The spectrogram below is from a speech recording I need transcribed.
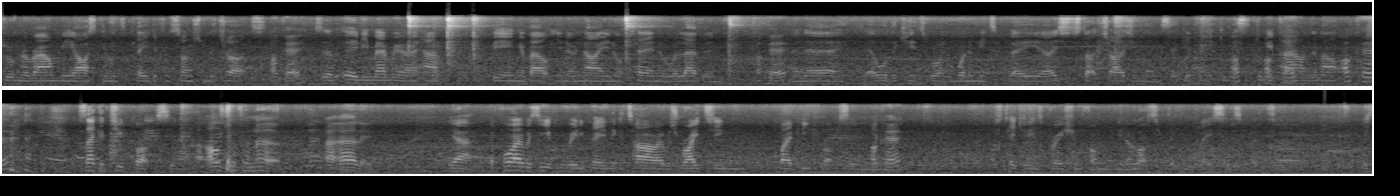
children around me asking me to play different songs from the charts. okay So the early memory I have being about you know nine or ten or eleven, okay and uh, all the kids want, wanted me to play. I used to start charging them and say, "Give me, give me, give me a pound, and I'll." okay It's like a jukebox, you know. entrepreneur at early Yeah. Before I was even really playing the guitar, I was writing by beatboxing. you know. okay was taking inspiration from you know lots of different places, but uh, it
